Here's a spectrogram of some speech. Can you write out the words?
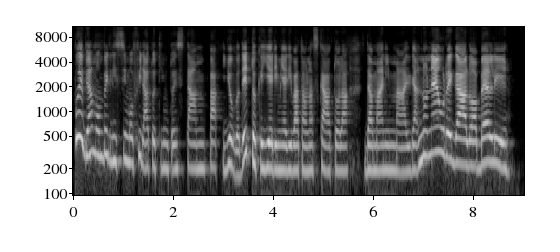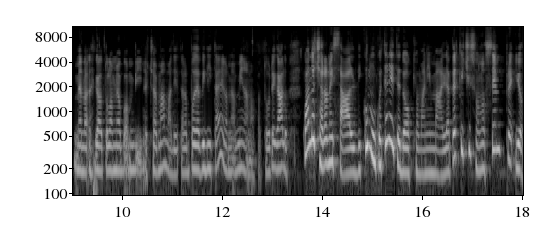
Poi abbiamo un bellissimo filato tinto in stampa. Io vi ho detto che ieri mi è arrivata una scatola da mani in maglia. Non è un regalo a belli me l'ha regalato la mia bambina, cioè mamma ha detto un po' di abilità e la mia bambina mi ha fatto un regalo quando c'erano i saldi. Comunque tenete d'occhio mani in maglia perché ci sono sempre, io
